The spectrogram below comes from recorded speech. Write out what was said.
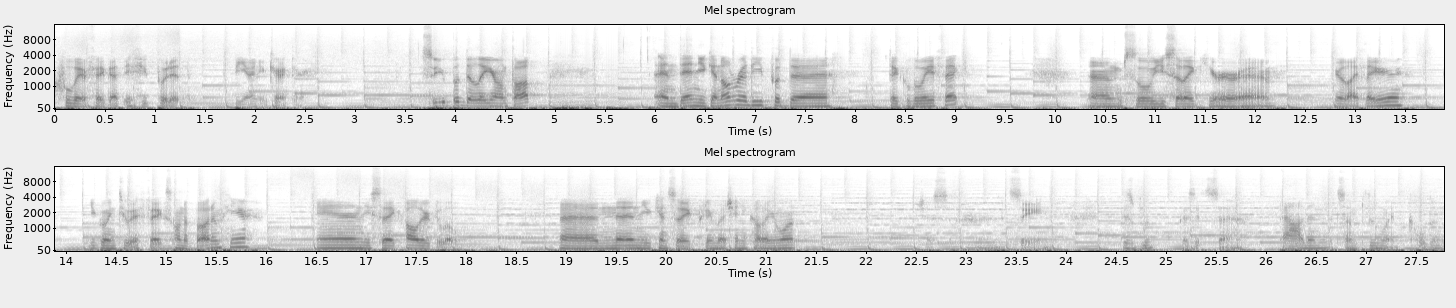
cooler effect that if you put it behind your character. So you put the layer on top, and then you can already put the the glow effect. Um, so you select your uh, your light layer, you go into effects on the bottom here, and you select outer glow. And then you can select pretty much any color you want. Just uh, let's say this blue because it's uh, paladin with some blue and golden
